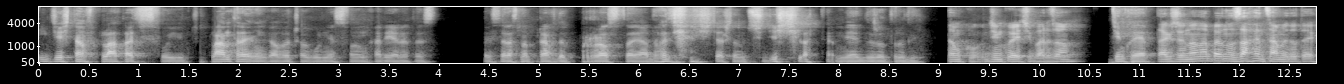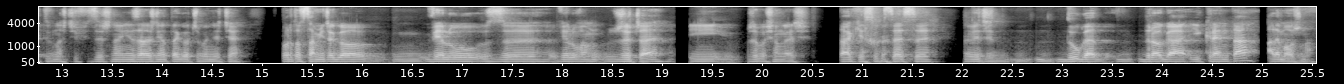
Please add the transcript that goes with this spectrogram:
i gdzieś tam wplatać swój czy plan treningowy, czy ogólnie swoją karierę. To jest, to jest teraz naprawdę proste. Ja 20 czy tam 30 lat temu miałem dużo trudniej. Tomku, dziękuję Ci bardzo. Dziękuję. Także no na pewno zachęcamy do tej aktywności fizycznej, niezależnie od tego, czy będziecie sportowcami, czego mm, wielu, z, wielu Wam życzę i żeby osiągać takie sukcesy. No wiecie, długa droga i kręta, ale można.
